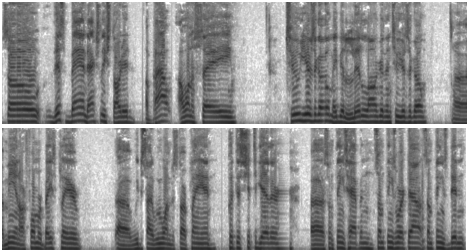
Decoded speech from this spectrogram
so this band actually started about, I want to say, two years ago, maybe a little longer than two years ago. Uh, me and our former bass player, uh, we decided we wanted to start playing, put this shit together. Uh, some things happened, some things worked out, some things didn't.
